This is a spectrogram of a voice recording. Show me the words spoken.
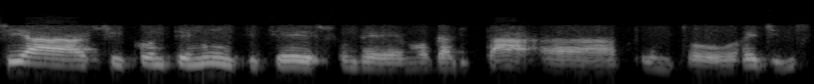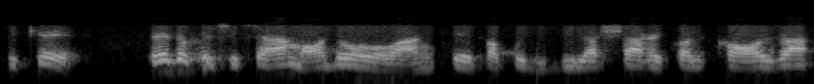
sia sui contenuti che sulle modalità eh, appunto registiche credo che ci sarà modo anche proprio di, di lasciare qualcosa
